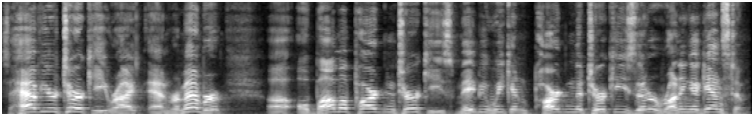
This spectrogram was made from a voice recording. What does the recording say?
So have your turkey, right? And remember, uh, Obama pardoned turkeys. Maybe we can pardon the turkeys that are running against him.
